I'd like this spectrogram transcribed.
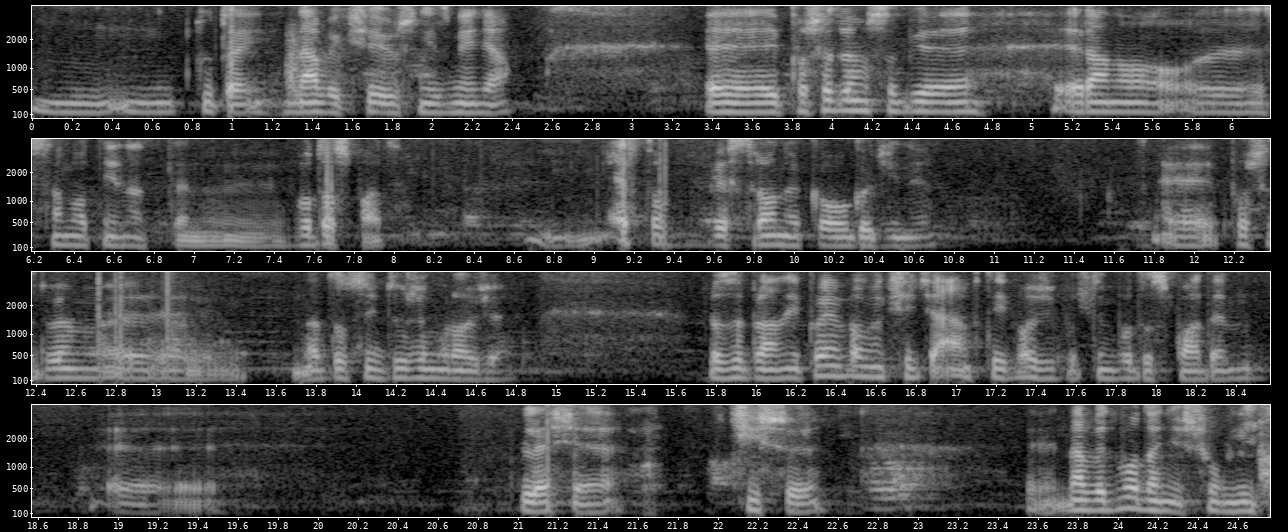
Mm, Tutaj nawyk się już nie zmienia. E, Poszedłem sobie rano e, samotnie nad ten wodospad. Jest to w dwie strony około godziny. Poszedłem na dosyć dużym mrozie. Rozebrany. I powiem wam, jak siedziałem w tej wodzie pod tym wodospadem, w lesie, w ciszy, nawet woda nie szumi, bo,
